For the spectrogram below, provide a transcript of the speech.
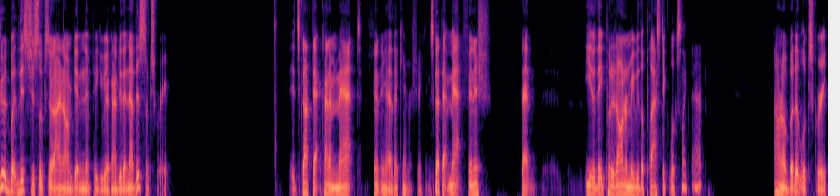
good. But this just looks good. I know I'm getting nitpicky, but I kind of do that. Now this looks great. It's got that kind of matte fin- Yeah, that camera's shaking. It's got that matte finish that uh, either they put it on or maybe the plastic looks like that. I don't know, but it looks great.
